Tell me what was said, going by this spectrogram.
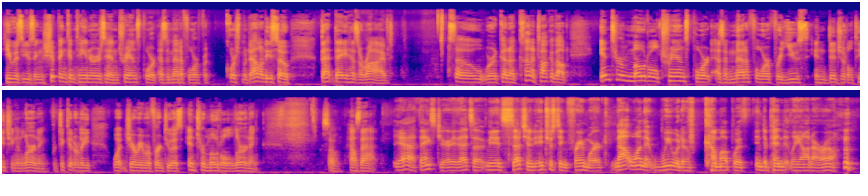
he was using shipping containers and transport as a metaphor for course modality. So that day has arrived. So we're going to kind of talk about intermodal transport as a metaphor for use in digital teaching and learning, particularly what Jerry referred to as intermodal learning. So how's that? Yeah, thanks, Jerry. That's a. I mean, it's such an interesting framework. Not one that we would have come up with independently on our own.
